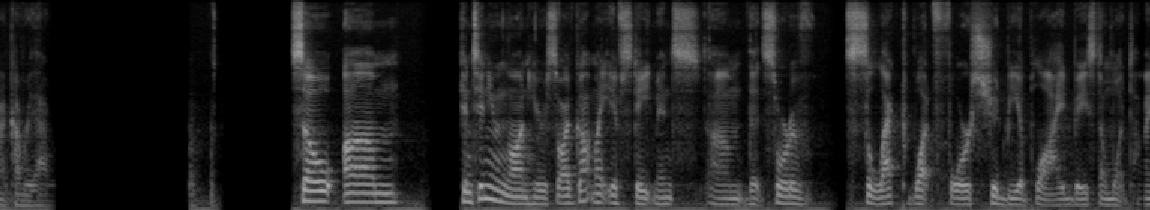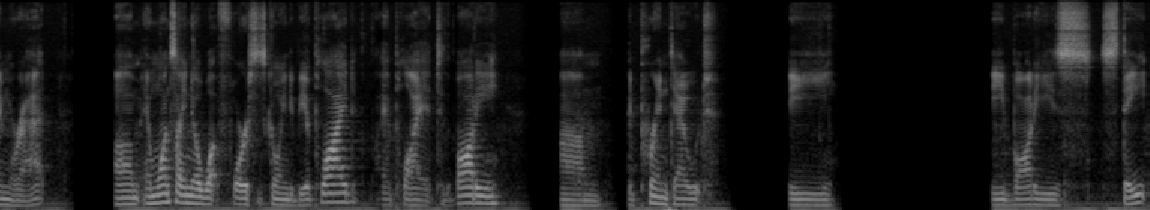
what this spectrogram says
going to cover that. So um, continuing on here, so I've got my if statements um, that sort of select what force should be applied based on what time we're at. Um, and once I know what force is going to be applied, I apply it to the body. Um, I print out the the body's state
